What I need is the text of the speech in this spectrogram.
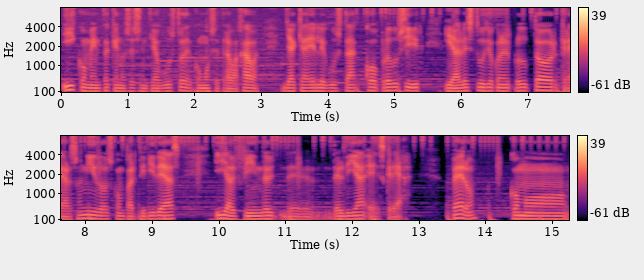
y comenta que no se sentía a gusto de cómo se trabajaba, ya que a él le gusta coproducir, ir al estudio con el productor, crear sonidos, compartir ideas y al fin del, del día es crear. Pero como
